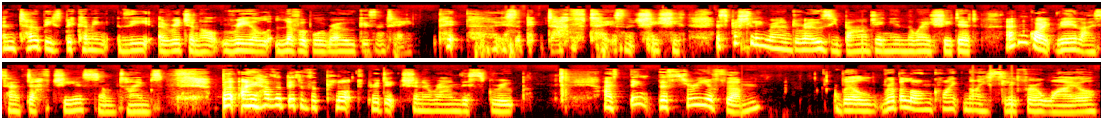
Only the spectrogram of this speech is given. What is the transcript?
And Toby's becoming the original, real, lovable rogue, isn't he? Pip is a bit daft, isn't she? She, especially around Rosie barging in the way she did. I hadn't quite realised how daft she is sometimes. But I have a bit of a plot prediction around this group. I think the three of them will rub along quite nicely for a while,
